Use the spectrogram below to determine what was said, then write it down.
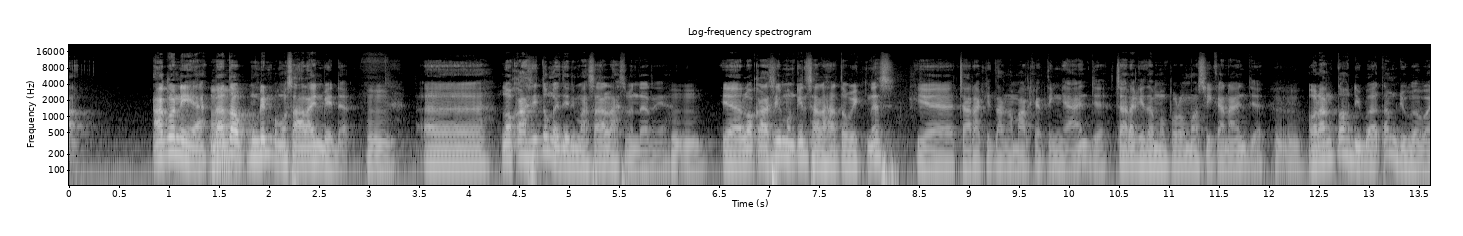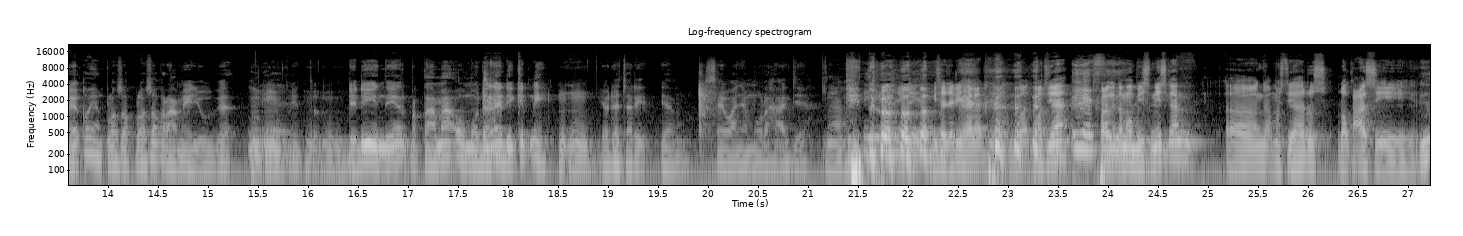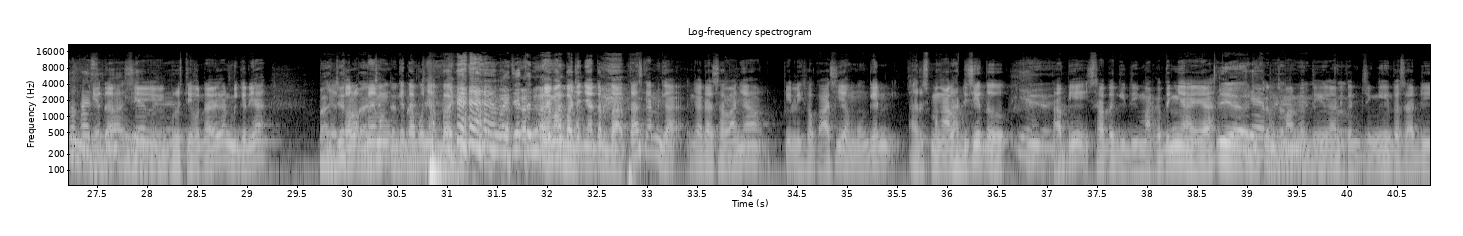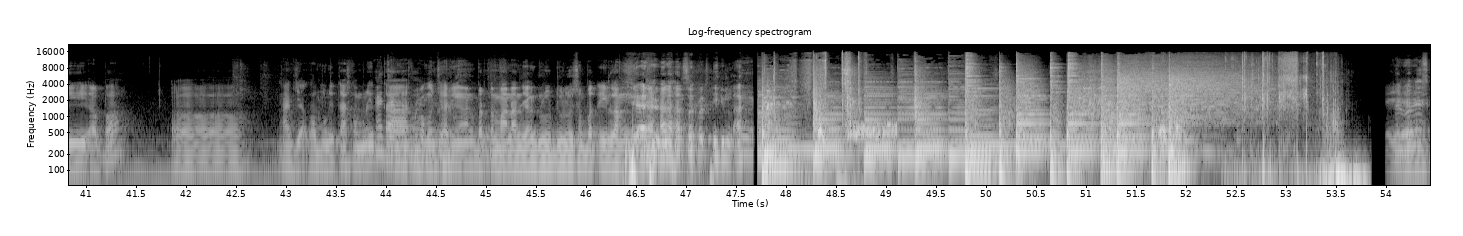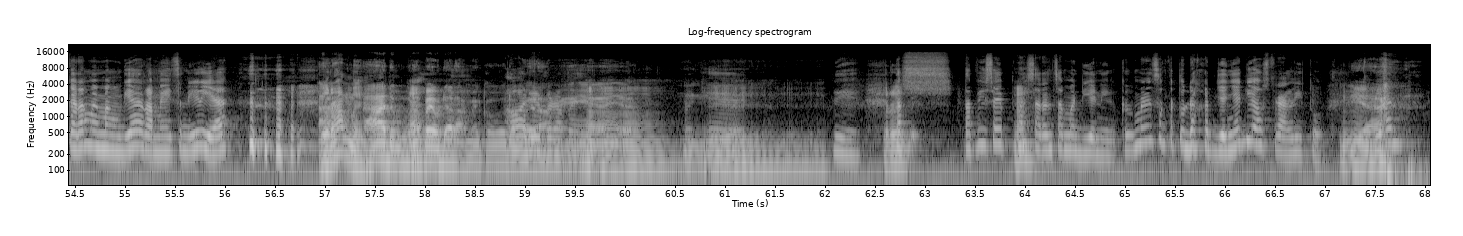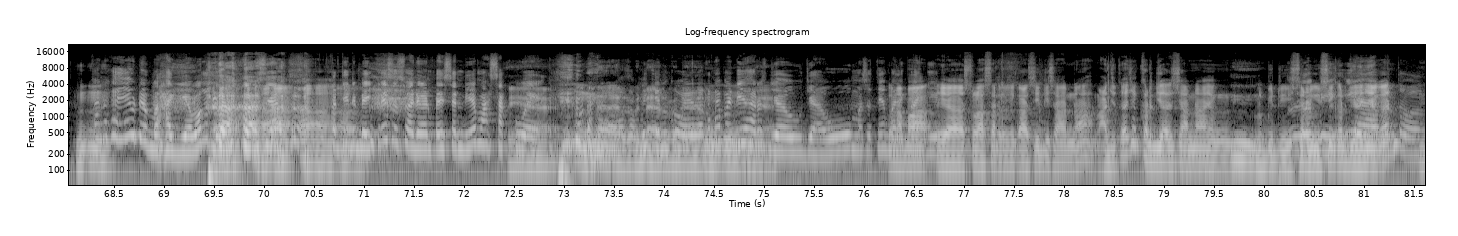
aku nih ya, nggak tahu mungkin pengusaha lain beda. Hmm, Eh, lokasi itu nggak jadi masalah sebenarnya. hmm, Ya lokasi mungkin salah satu weakness ya cara kita nge-marketingnya aja, cara kita mempromosikan aja. Orang toh di Batam juga banyak kok yang pelosok-pelosok rame juga gitu. Jadi intinya pertama oh modalnya dikit nih. hmm. Ya udah cari yang sewanya murah aja. Nah, Gitu. ini bisa jadi highlight ya. Buat, maksudnya Iya kalau kita mau bisnis kan eh, nggak mesti harus lokasi. Lokasi, Kita si iya. Bruce Steven tadi kan mikirnya ya Budget, kalau budget, memang kita budget. punya budget, memang budgetnya terbatas kan nggak nggak ada salahnya pilih lokasi yang mungkin harus mengalah di situ. Iya. Tapi strategi di marketingnya ya, Iya, Iya, di marketingnya gitu. dikencengin terus tadi apa? eh, ngajak komunitas-komunitas, bangun jaringan pertemanan yang dulu-dulu sempat hilang. Iya, ya. dulu sempet hilang. Iya. Memang dia ramai sendiri ya. Ya rame. Ada beberapa yang udah rame kok, udah Oh, ada rame. beberapa ya. Iya, iya. Iya, iya, iya, iya. Iya. Terus Tapi saya penasaran sama dia nih. Kemarin sempat udah kerjanya di Australia tuh. Iya. Kan, kan kayaknya udah bahagia banget dong. Harusnya kerja di bakery sesuai dengan passion dia masak kue. Iya, benar, Masak benar, bikin kue. benar. Kenapa dia Iya. harus jauh-jauh? Maksudnya balik Kenapa lagi. ya setelah sertifikasi di sana lanjut aja kerja di sana yang lebih diseriusi Lebih- kerjanya iya, kan? betul.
